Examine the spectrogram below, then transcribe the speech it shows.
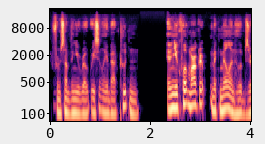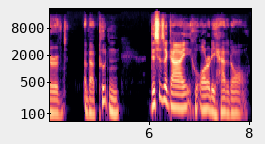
from something you wrote recently about Putin. And then you quote Margaret Macmillan, who observed about Putin this is a guy who already had it all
